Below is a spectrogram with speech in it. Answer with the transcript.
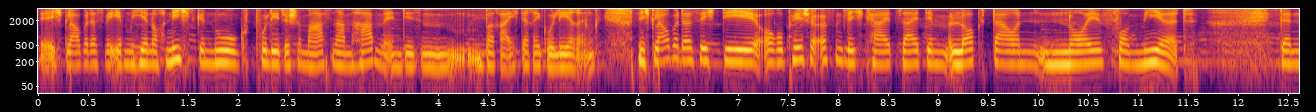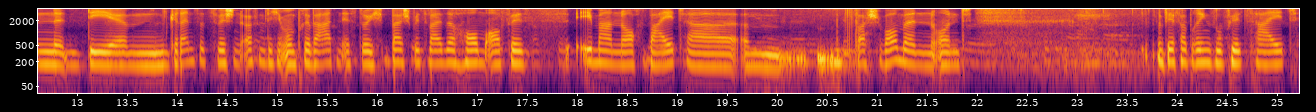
ich glaube, dass wir eben hier noch nicht genug politische Maßnahmen haben in diesem Bereich der Regulierung. Und ich glaube, dass sich die europäische Öffentlichkeit seit dem Lockdown neu formiert. Denn die ähm, Grenze zwischen öffentlichem und privatem ist durch beispielsweise Homeoffice immer noch weiter ähm, verschwommen und wir verbringen so viel Zeit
